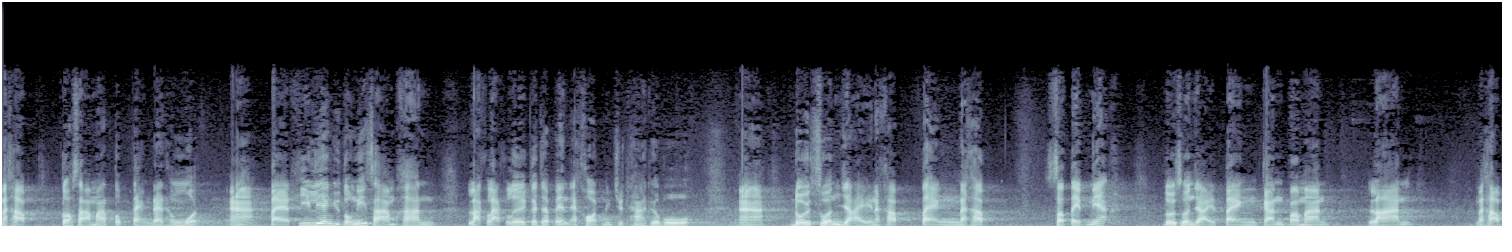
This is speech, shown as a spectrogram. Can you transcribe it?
นะครับก็สามารถตกแต่งได้ทั้งหมดอ่าแต่ที่เรียงอยู่ตรงนี้ 3 คัน หลักๆ เลยก็จะเป็น Accord 1.5 Turbo อ่าโดยส่วนใหญ่นะครับแต่งนะครับสเต็ปเนี้ยโดยส่วนใหญ่แต่งกันประมาณล้านนะครับ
